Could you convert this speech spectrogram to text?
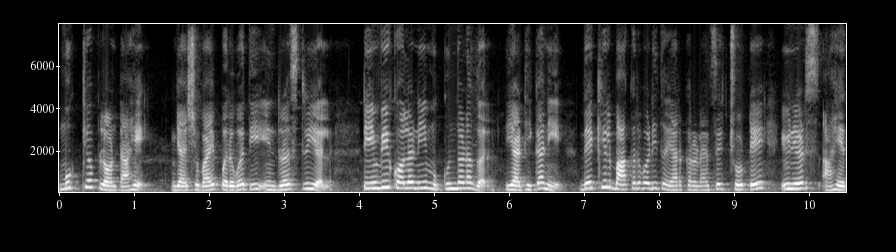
मुख्य प्लॉन्ट आहे. याशिवाय पर्वती इंडस्ट्रीयल टीमवी कॉलनी मुकुंदनगर या ठिकाणी देखील बाकरवडी तयार करण्याचे छोटे युनिट्स आहेत.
